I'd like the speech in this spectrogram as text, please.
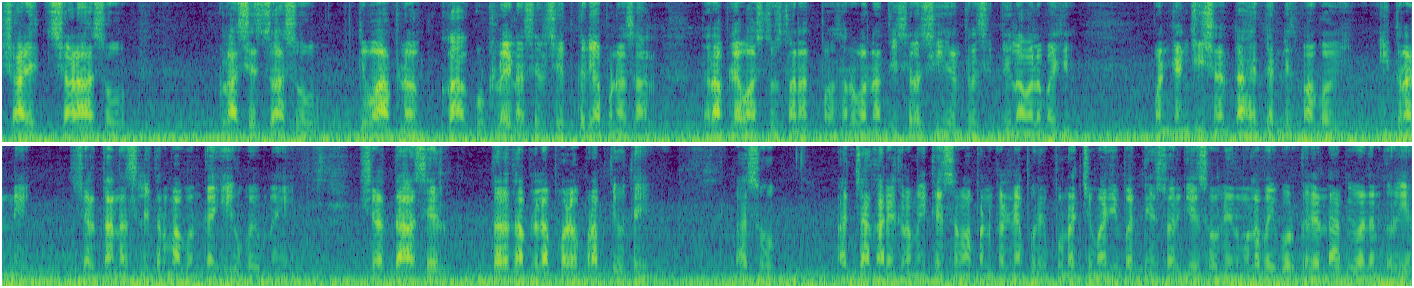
शाळेत शाळा असो क्लासेसचं असो किंवा आपलं का कुठलंही नसेल शेतकरी आपण असाल तर आपल्या वास्तुस्थानात सर्वांना तिसरं ही यंत्रसिद्धी लावायला पाहिजे. पण ज्यांची श्रद्धा आहे त्यांनीच मागवावी. इतरांनी श्रद्धा नसली तर मागून काही उपयोग नाही. श्रद्धा असेल तरच आपल्याला फळ प्राप्ती होते. असो आजचा कार्यक्रम इथेच समापन करण्यापूर्वी पुनश्च माझी पत्नी स्वर्गीय सौ निर्मलाबाई बोरकर यांना अभिवादन करूया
